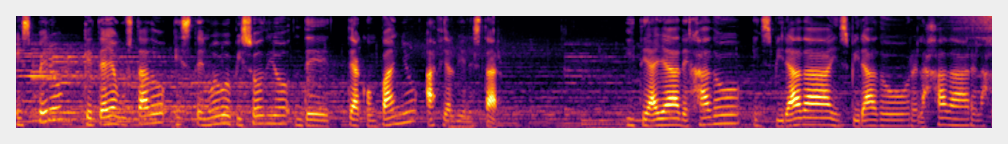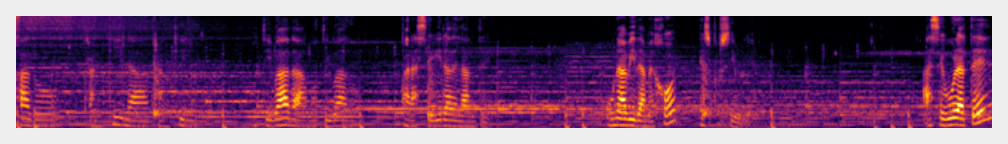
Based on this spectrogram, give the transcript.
Espero que te haya gustado este nuevo episodio de Te acompaño hacia el bienestar y te haya dejado inspirada, inspirado, relajada, relajado, tranquila, tranquilo, motivada, motivado para seguir adelante. Una vida mejor es posible. Asegúrate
